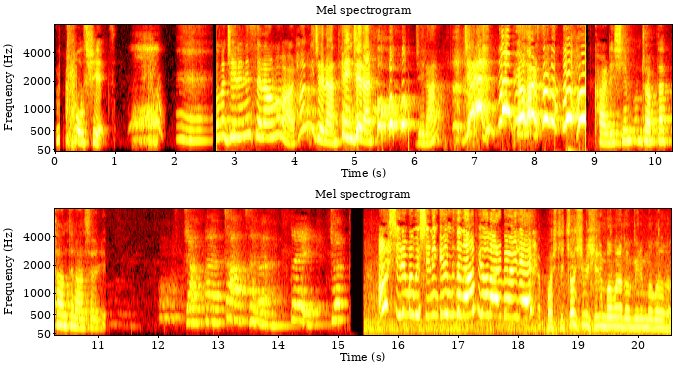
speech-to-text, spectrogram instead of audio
Bullshit. Sana Ceren'in selamı var. Hangi Ceren? Tenceren. Ceren? Ceren ne yapıyorlar sana? Kardeşim Capta tantana söylüyor. Ah Şirin baba Şirin köyümüzde ne yapıyorlar böyle? Başlayacaksın şimdi Şirin babana da benim babana da.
